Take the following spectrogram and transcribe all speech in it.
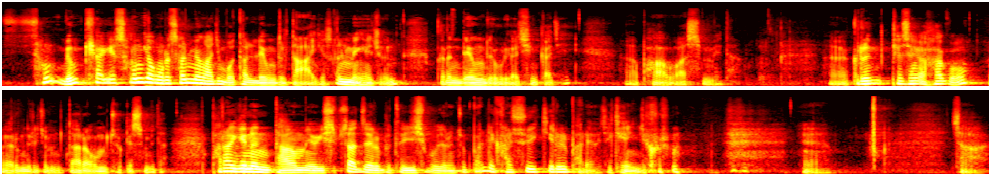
성, 명쾌하게 성경으로 설명하지 못할 내용들 다 이게 설명해 준 그런 내용들을 우리가 지금까지 아, 봐왔습니다. 아, 그렇게 생각하고 여러분들이 좀 따라오면 좋겠습니다. 파라기는 다음 여기 14절부터 25절은 좀 빨리 갈 수 있기를 바래요. 제 개인적으로. 예. 자,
